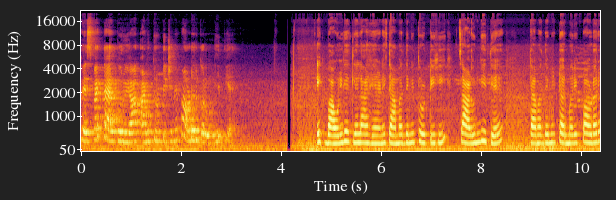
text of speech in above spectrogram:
फेसपॅक तयार करूया आणि तुरटीची मी पावडर करून घेते आहे एक बाउल घेतलेला आहे आणि त्यामध्ये मी तुरटी ही चाळून घेते त्यामध्ये मी टर्मरिक पावडर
